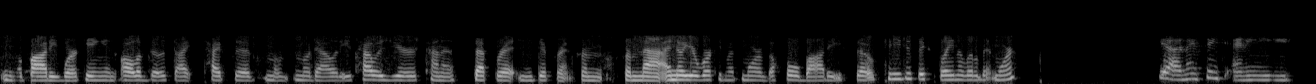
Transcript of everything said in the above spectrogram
you know, body working and all of those di- types of mo- modalities. How is yours kind of separate and different from from that? I know you're working with more of the whole body, so can you just explain a little bit more? Yeah, and I think any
